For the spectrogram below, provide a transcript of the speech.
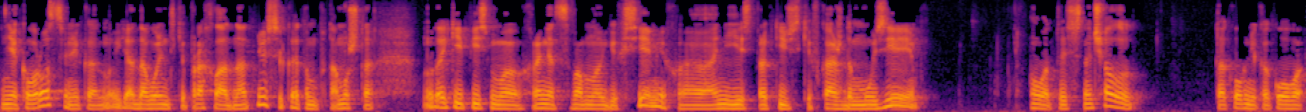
некого родственника, ну, я довольно-таки прохладно отнесся к этому, потому что ну, такие письма хранятся во многих семьях, э, они есть практически в каждом музее. Вот, то есть сначала такого никакого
